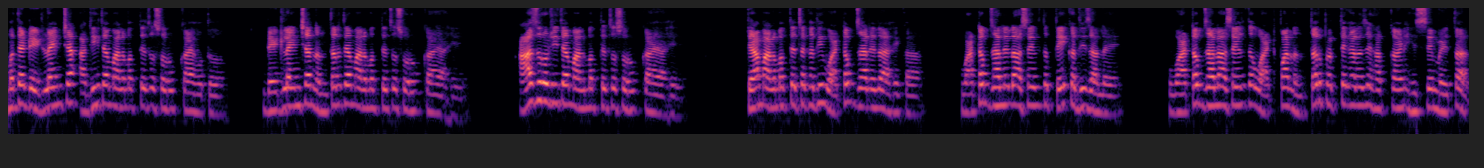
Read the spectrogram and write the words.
मग त्या डेडलाईनच्या आधी त्या मालमत्तेचं स्वरूप काय होतं? डेडलाईनच्या नंतर त्या मालमत्तेचं स्वरूप काय आहे? आज रोजी त्या मालमत्तेचं स्वरूप काय आहे? त्या मालमत्तेचं कधी वाटप झालेलं आहे का? वाटप झालेलं असेल तर ते कधी झालंय? वाटप झालं असेल तर वाटपानंतर प्रत्येकाला जे हक्क आणि हिस्से मिळतात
